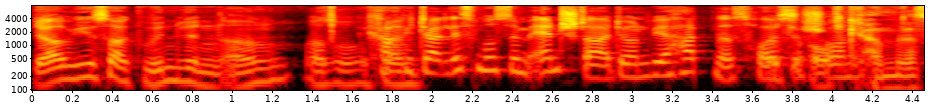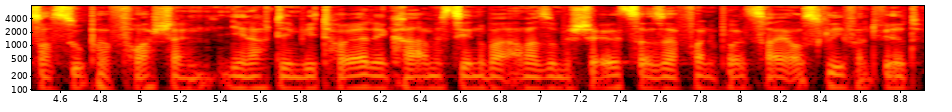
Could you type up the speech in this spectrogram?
Ja, wie gesagt, Win-Win. ähm, Also, ich mein, Kapitalismus im Endstadion, wir hatten es heute Das auch Ich schon. kann mir das doch super vorstellen. Je nachdem, wie teuer der Kram ist, den du bei Amazon bestellst, dass er von der Polizei ausgeliefert wird.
